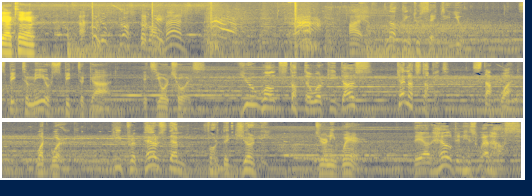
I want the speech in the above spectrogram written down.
Maybe I can. You've crossed the wrong man. I have nothing to say to you. Speak to me or speak to God. It's your choice. You won't stop the work he does. Cannot stop it. Stop what? What work? He prepares them for the journey. Journey where? They are held in his warehouse.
